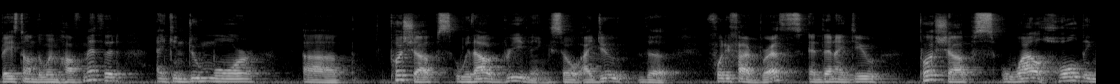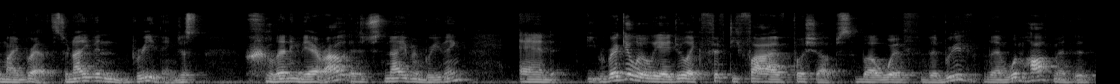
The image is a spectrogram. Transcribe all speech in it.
based on the Wim Hof method I can do more uh, push-ups without breathing. So I do the 45 breaths and then I do push-ups while holding my breath. So not even breathing just letting the air out and it's just not even breathing. And regularly I do like 55 push-ups, but with the breathe, the Wim Hof method,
